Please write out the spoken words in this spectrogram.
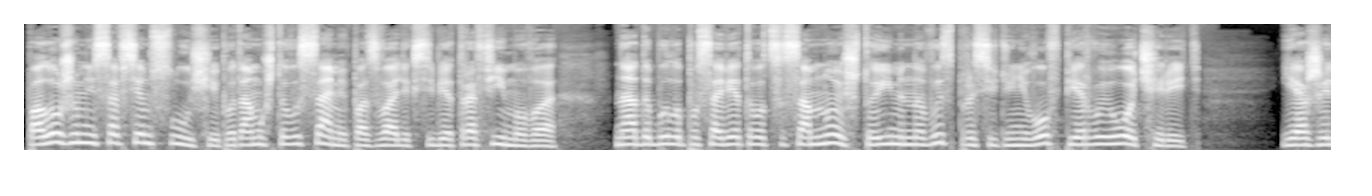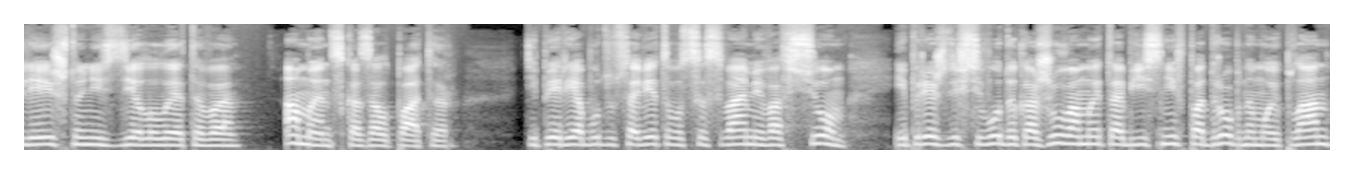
Положим, не совсем случай, потому что вы сами позвали к себе Трофимова. Надо было посоветоваться со мной, что именно вы спросить у него в первую очередь. Я жалею, что не сделал этого. Амен, сказал Паттер. Теперь я буду советоваться с вами во всем, и прежде всего докажу вам это, объяснив подробно мой план,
